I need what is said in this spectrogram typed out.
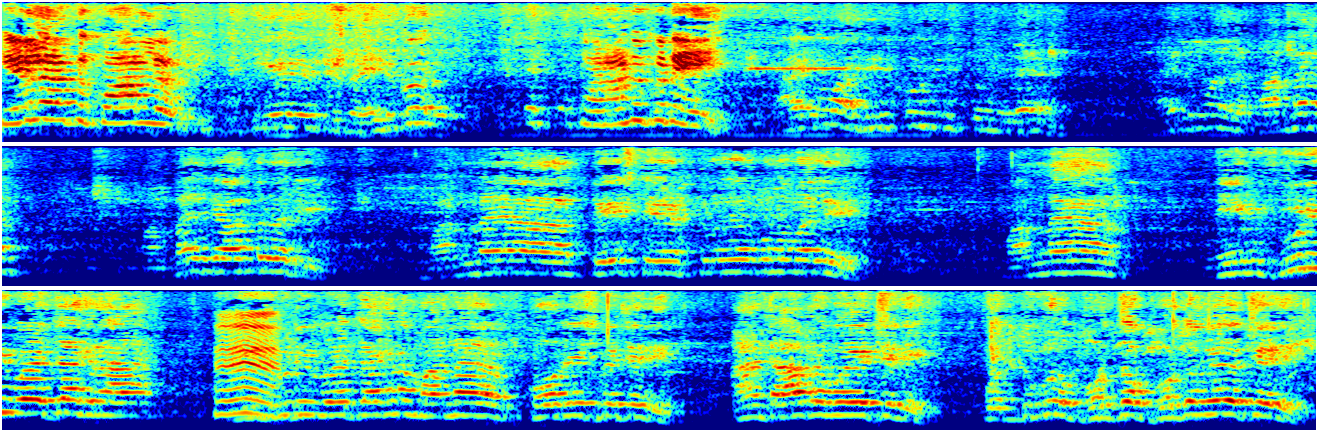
ఇళ్ళవుతు కాళ్ళు ఎందుకో? మనం అనుకునేవి అయితే మా తీసుకొని తీసుకోండిలే. అయితే మళ్ళీ మా అన్నయ్య మా అన్నయ్య చేస్తారు అది. మా అన్నయ్య టేస్ట్ ఎట్టుకునే మళ్ళీ. మా అన్నయ్య నేను గుడికి పోయాకరా గుడికి పోయాక మా అన్నయ్య కూర వేసి పెట్టేది. ఆయన టాటా పోయి వచ్చేది పొద్దుగులు బురద బురద మీద వచ్చేది.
